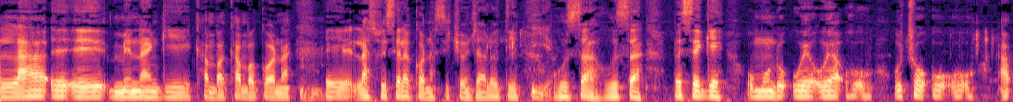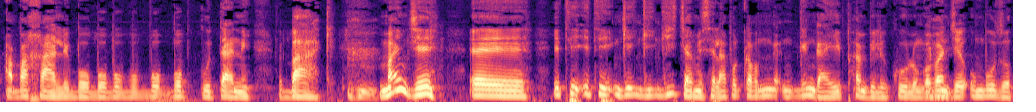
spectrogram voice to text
la eh, eh, mina ngikhamba khamba khona mm -hmm. eh, laswisela khona sitsho njalo thina yeah. husa husa bese ke umuntu uya uya utsho abahali bobukutani bakhe mhm. manje mm -hmm. Eh ithi ithi ngi- ngi- ngijamise lapho qaba nginga- ngingayi phambili khulu ngoba nje umbuzo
